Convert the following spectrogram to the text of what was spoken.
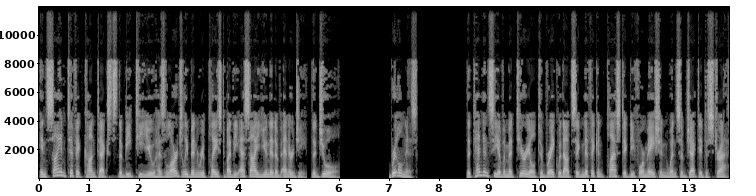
In scientific contexts the BTU has largely been replaced by the SI unit of energy, the joule. Brittleness The tendency of a material to break without significant plastic deformation when subjected to stress.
